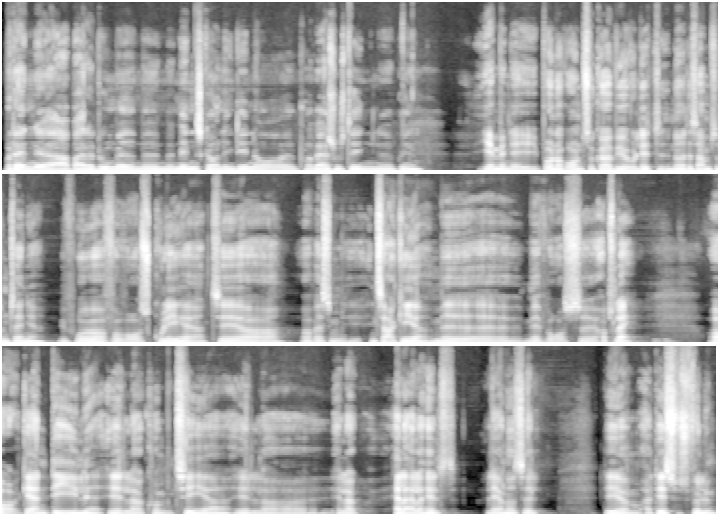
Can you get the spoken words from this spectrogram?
Hvordan øh, arbejder du med, med, med mennesker og LinkedIn over øh, på erhvervssystemet, øh, Brian? Jamen, øh, i bund og grund, så gør vi jo lidt noget af det samme som Tanja. Vi prøver at få vores kollegaer til at, at hvad som, interagere med, med vores opslag og gerne dele, eller kommentere, eller, eller aller, allerhelst lave noget selv. Det er, og det er selvfølgelig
